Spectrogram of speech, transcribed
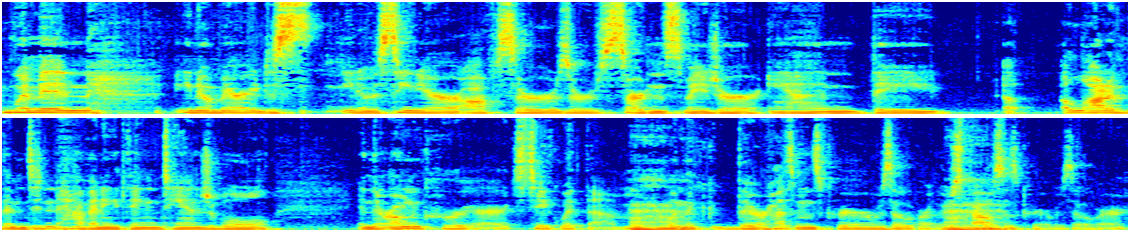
women, you know, married to you know senior officers or sergeants major, and they a, lot of them didn't have anything tangible in their own career to take with them when the, their husband's career was over, their spouse's career was over.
